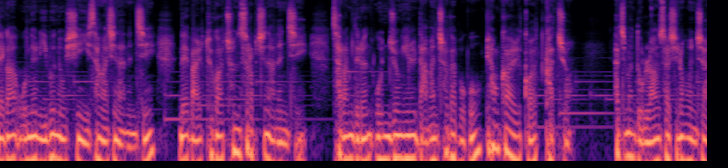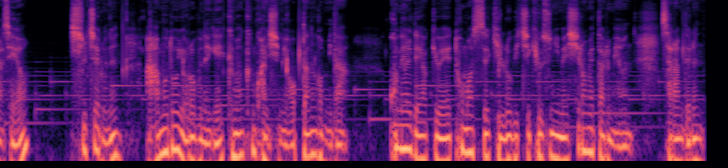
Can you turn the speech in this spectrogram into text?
내가 오늘 입은 옷이 이상하진 않은지, 내 말투가 촌스럽진 않은지, 사람들은 온종일 나만 쳐다보고 평가할 것 같죠. 하지만 놀라운 사실은 뭔지 아세요? 실제로는 아무도 여러분에게 그만큼 관심이 없다는 겁니다. 코넬 대학교의 토머스 길로비치 교수님의 실험에 따르면 사람들은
